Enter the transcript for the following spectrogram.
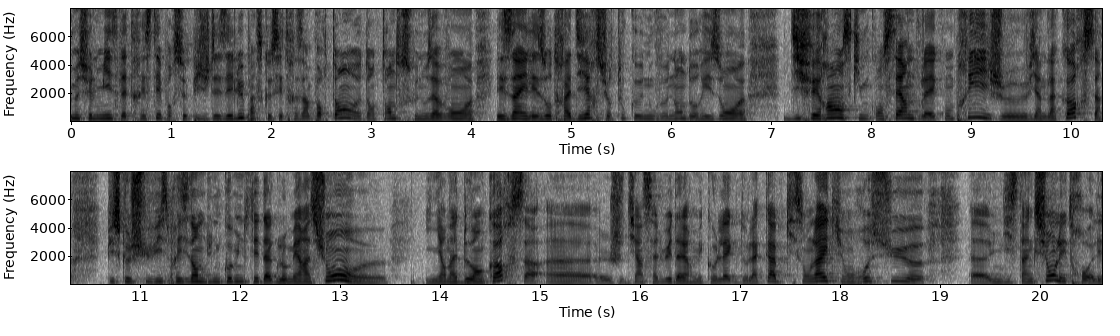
Monsieur le ministre, d'être resté pour ce pitch des élus parce que c'est très important euh, d'entendre ce que nous avons euh, les uns et les autres à dire, surtout que nous venons d'horizons euh, différents. En ce qui me concerne, vous l'avez compris, je viens de la Corse, puisque je suis vice-présidente d'une communauté d'agglomération. Il y en a deux en Corse. Je tiens à saluer d'ailleurs mes collègues de la CAB qui sont là et qui ont reçu une distinction, les trois, les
